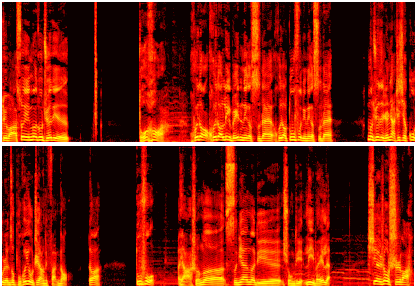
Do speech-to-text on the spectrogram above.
对吧？所以我就觉得多好啊！回到回到李白的那个时代，回到杜甫的那个时代，我觉得人家这些古人就不会有这样的烦恼，对吧？杜甫，哎呀，说我思念我的兄弟李白了，写一首诗吧，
